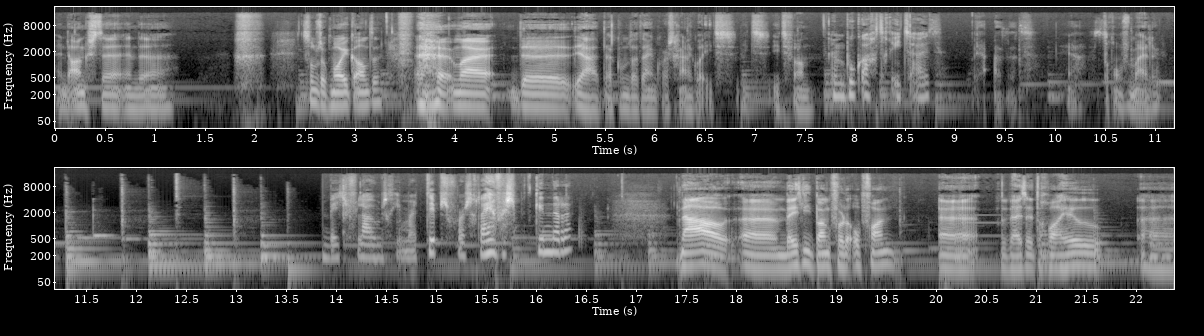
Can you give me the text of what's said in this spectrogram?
en de angsten en de, soms ook mooie kanten. maar de, ja, daar komt uiteindelijk waarschijnlijk wel iets, iets, iets van. Een boekachtig iets uit. Ja, dat, ja, dat is toch onvermijdelijk. Een beetje flauw misschien, maar tips voor schrijvers met kinderen. Nou, eh, wees niet bang voor de opvang. Eh, wij zijn toch wel heel eh,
